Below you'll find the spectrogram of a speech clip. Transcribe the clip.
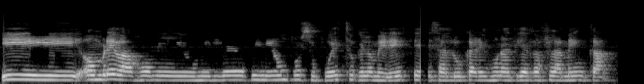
Y, hombre, bajo mi humilde opinión, por supuesto que lo merece. Sanlúcar es una tierra flamenca,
